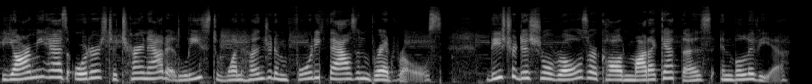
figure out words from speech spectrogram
The Army has orders to turn out at least 140,000 bread rolls. These traditional rolls are called marraquetas in Bolivia,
